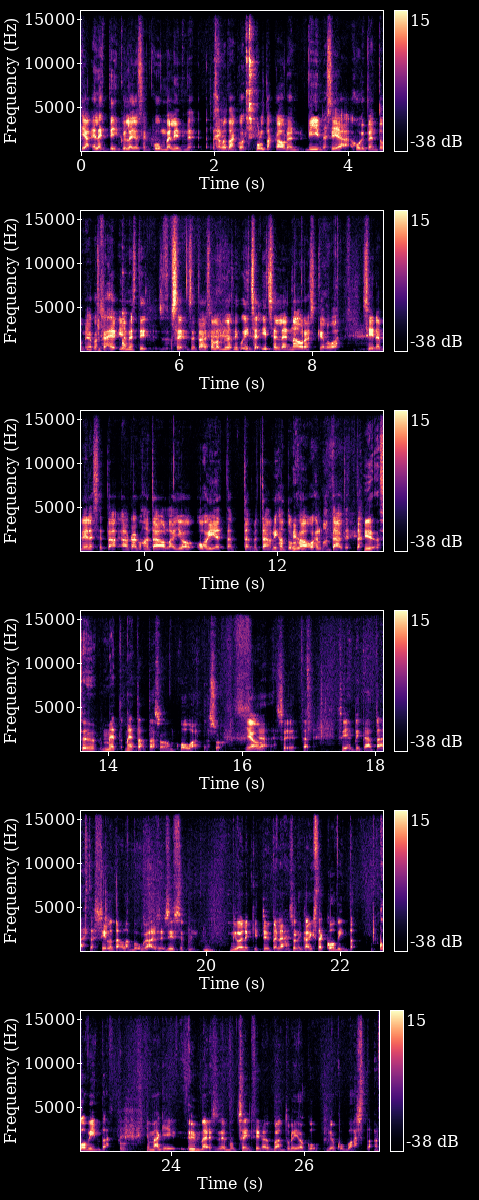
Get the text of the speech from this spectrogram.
ja, elettiin kyllä jo sen kummelin, sanotaanko kultakauden viimeisiä huipentumia, koska he ilmeisesti se, se taisi olla myös niin itse, itselleen naureskelua siinä mielessä, että alkaakohan tämä olla jo ohi, että tämä on ihan turhaa Joo. ohjelman täytettä. Joo, se met, metataso on kova taso. Joo. Ja se, että siihen pitää päästä sillä tavalla mukaan. Siis joillekin tyypeillähän se oli kaikista kovinta, kovinta. Ja mäkin ymmärsin sen, mutta sen, siinä vaan tuli joku, joku vastaan.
